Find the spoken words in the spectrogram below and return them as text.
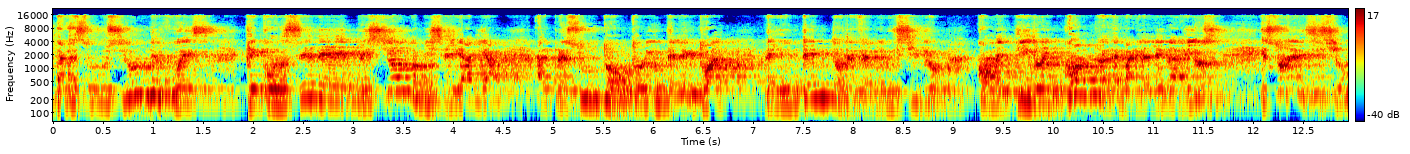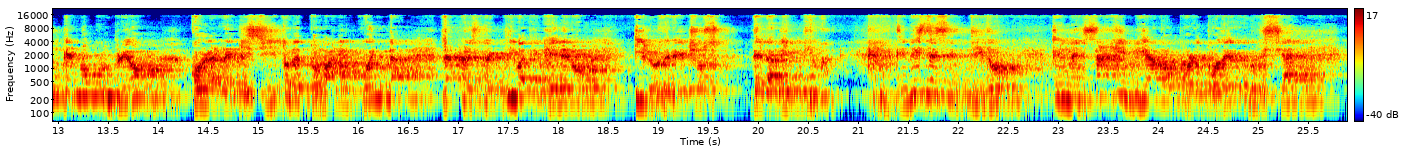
La resolución del juez que concede prisión domiciliaria al presunto autor intelectual del intento de feminicidio cometido en contra de María Elena Ríos es una decisión que no cumplió con el requisito de tomar en cuenta la perspectiva de género y los derechos de la víctima. En este sentido, el mensaje enviado por el Poder Judicial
